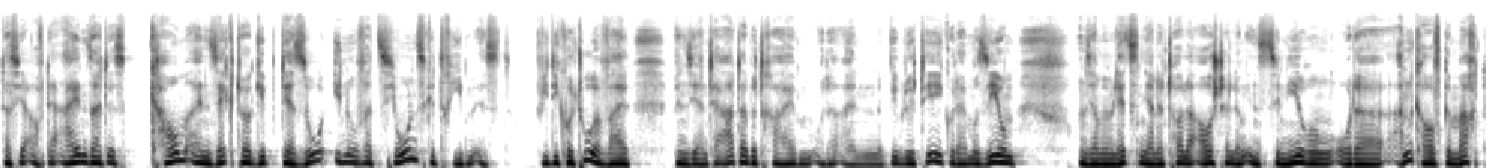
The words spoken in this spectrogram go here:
dass ja auf der einen Seite es kaum einen Sektor gibt, der so innovationsgetrieben ist wie die Kultur, weil wenn Sie ein Theater betreiben oder eine Bibliothek oder ein Museum und Sie haben im letzten Jahr eine tolle Ausstellung, Inszenierung oder Ankauf gemacht,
